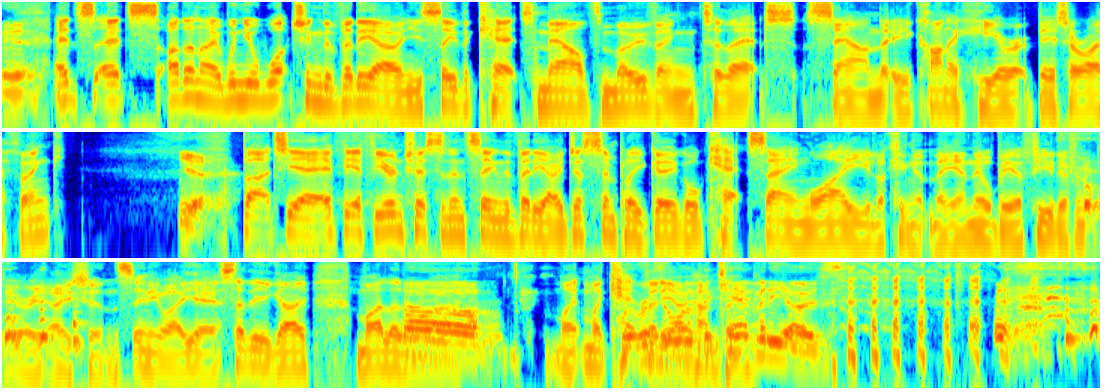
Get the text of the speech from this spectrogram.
Yeah. It's it's I don't know when you're watching the video and you see the cat's mouths moving to that sound, you kind of hear it better, I think. Yeah. But yeah, if if you're interested in seeing the video, just simply Google "cat saying why are you looking at me" and there'll be a few different variations. Anyway, yeah, so there you go, my little uh, Oh, my my cat video hunting. cat videos.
